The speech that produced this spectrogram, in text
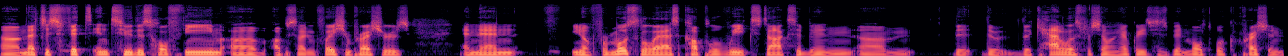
um, that just fits into this whole theme of upside inflation pressures. And then, you know, for most of the last couple of weeks, stocks have been um, the the the catalyst for selling equities has been multiple compression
